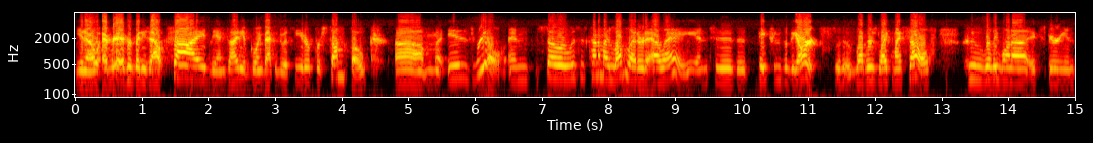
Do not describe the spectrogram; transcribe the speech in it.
You know, every, everybody's outside. The anxiety of going back into a theater for some folk um, is real. And so this is kind of my love letter to LA and to the patrons of the arts, lovers like myself, who really want to experience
